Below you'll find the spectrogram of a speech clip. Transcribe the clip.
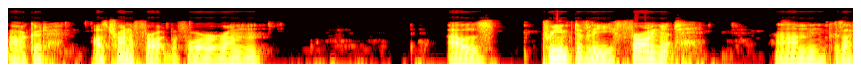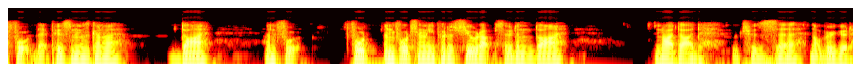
Oh, good. I was trying to throw it before um, I was preemptively throwing it um, because I thought that person was going to die. Unfor for unfortunately, he put his shield up so he didn't die. And I died, which was uh, not very good.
